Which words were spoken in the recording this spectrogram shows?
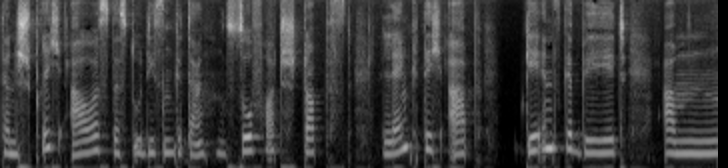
dann sprich aus, dass du diesen Gedanken sofort stoppst, lenk dich ab, geh ins Gebet, ähm,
